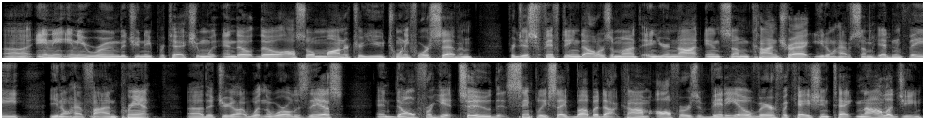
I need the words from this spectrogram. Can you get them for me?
uh, any any room that you need protection, and they'll they'll also monitor you twenty four seven for just fifteen dollars a month, and you're not in some contract. You don't have some hidden fee. You don't have fine print uh, that you're like, what in the world is this? And don't forget too that simplisafebubba.com offers video verification technology,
